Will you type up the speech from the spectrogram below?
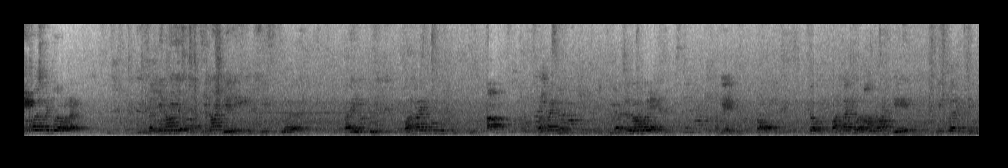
एक वर्ष में पूरा पता है you know, you know, daily is by two. One by two. हाँ. One by two. That's a number. Again. Oh. So one by two, I not a is by.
